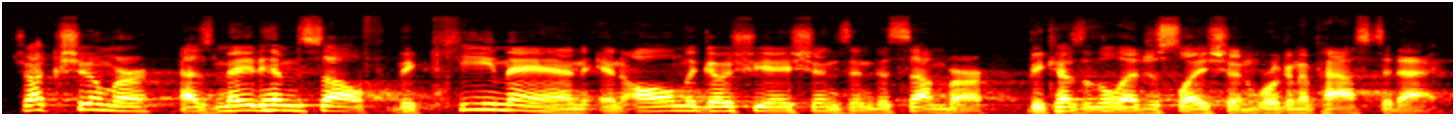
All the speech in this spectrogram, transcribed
Chuck Schumer has made himself the key man in all negotiations in December because of the legislation we're going to pass today.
